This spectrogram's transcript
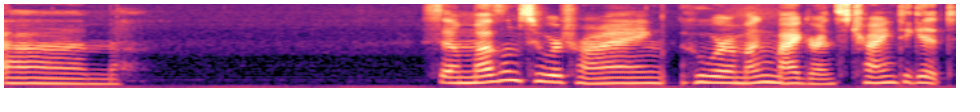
Um so Muslims who were trying who were among migrants trying to get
